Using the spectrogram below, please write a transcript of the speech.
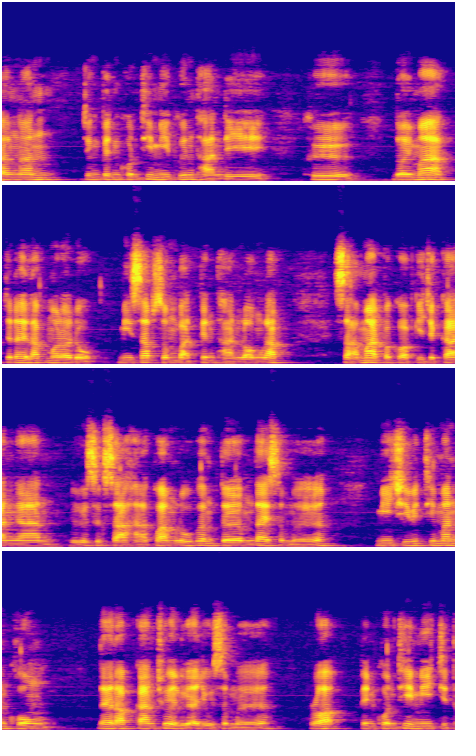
ดังนั้นจึงเป็นคนที่มีพื้นฐานดี คือโดยมากจะได้รับมรดก มีทรัพย์สมบัติเป็นฐานรองรับ สามารถประกอบกิจการงาน หรือศึกษาหาความรู้เพิ่มเติมได้เสมอ มีชีวิตที่มั่นคง ได้รับการช่วยเหลืออยู่เสมอ เพราะเป็นคนที่มีจิต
